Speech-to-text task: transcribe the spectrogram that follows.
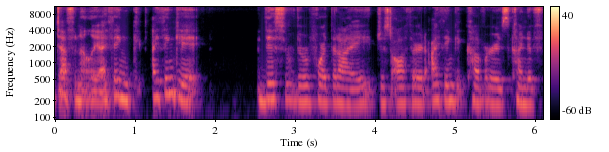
Definitely. I think I think it this the report that I just authored, I think it covers kind of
